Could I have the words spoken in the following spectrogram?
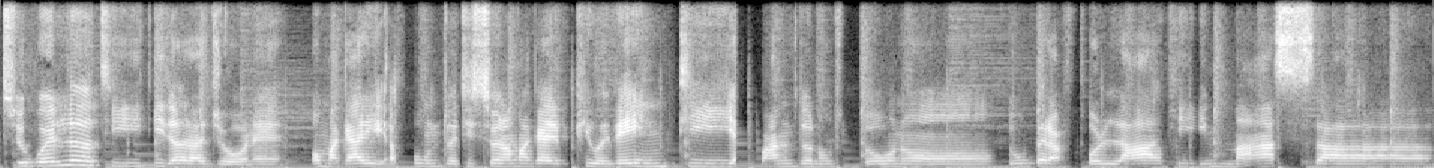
su quello ti, ti do ragione. O magari appunto ci sono magari più eventi quando non sono super affollati in massa,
